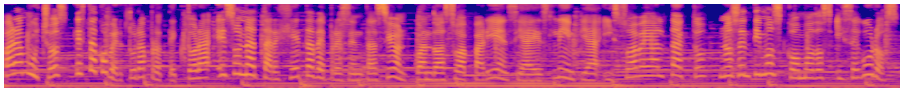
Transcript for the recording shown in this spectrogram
Para muchos, esta cobertura protectora es una tarjeta de presentación. Cuando a su apariencia es limpia y suave al tacto, nos sentimos cómodos y seguros.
